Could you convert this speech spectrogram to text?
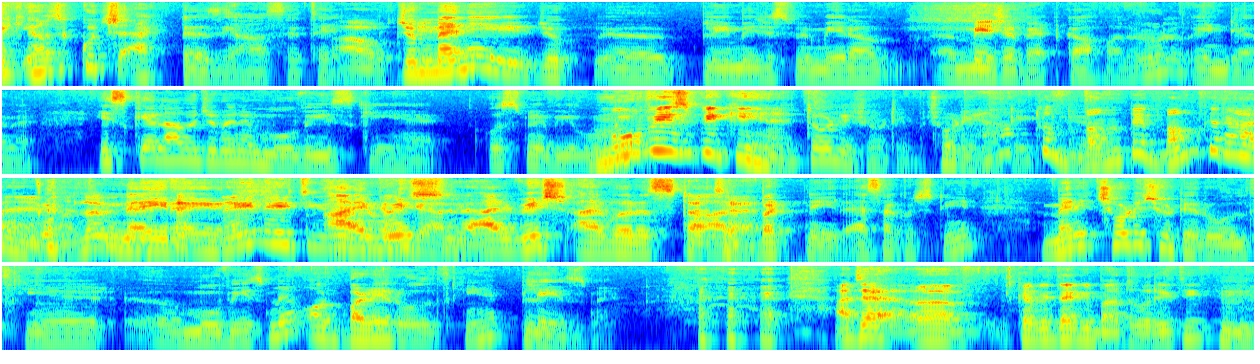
यहाँ से कुछ एक्टर्स यहाँ से थे। Ah, okay. जो मैंने जो प्ले में जिसमें मेरा मेजर बैटका वाला रोल इंडिया में। इसके अलावा जो मैंने मूवीज़ की हैं उसमें भी मूवीज़ भी की हैं? छोटी छोटी छोटी छोटी तो बम पे बम गिरा रहे हैं मतलब नहीं नहीं। नई नई चीज़ें I wish. I wish I were a star. But नहीं ऐसा कुछ नहीं है। मैंने छोटे छोटे रोल्स किए हैं मूवीज़ में और बड़े रोल्स किए हैं प्लेज में। अच्छा कविता की बात हो रही थी। हम्म।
